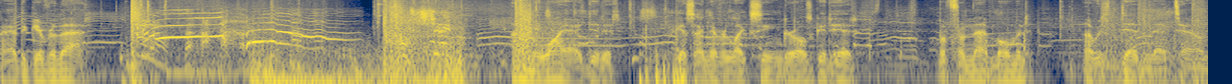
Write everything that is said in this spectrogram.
I had to give her that. Oh, shit! I don't know why I did it. Guess I never liked seeing girls get hit. But from that moment, I was dead in that town.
